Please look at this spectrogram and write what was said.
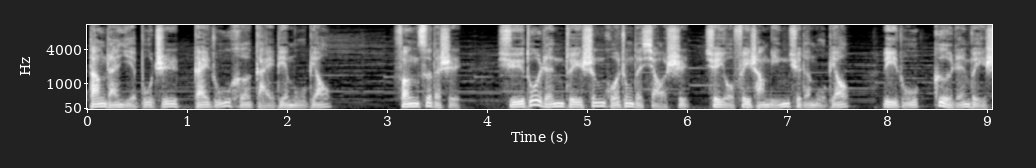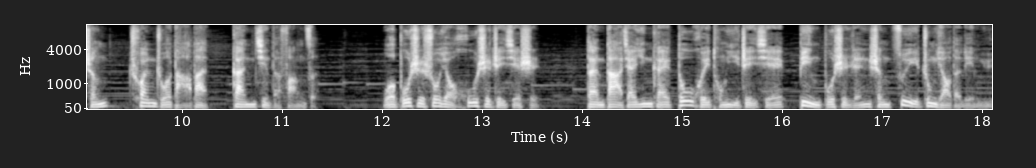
当然也不知该如何改变目标。讽刺的是，许多人对生活中的小事却有非常明确的目标，例如个人卫生、穿着打扮、干净的房子。我不是说要忽视这些事，但大家应该都会同意，这些并不是人生最重要的领域。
